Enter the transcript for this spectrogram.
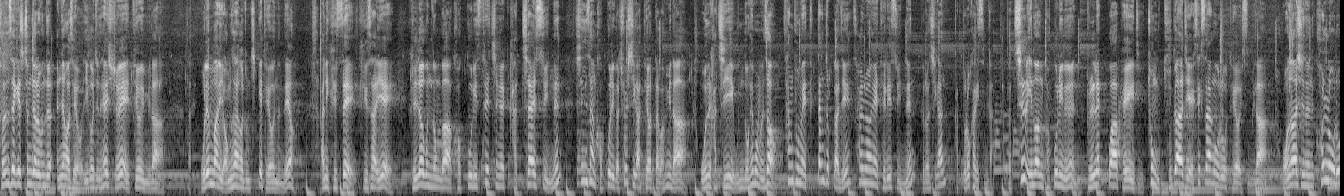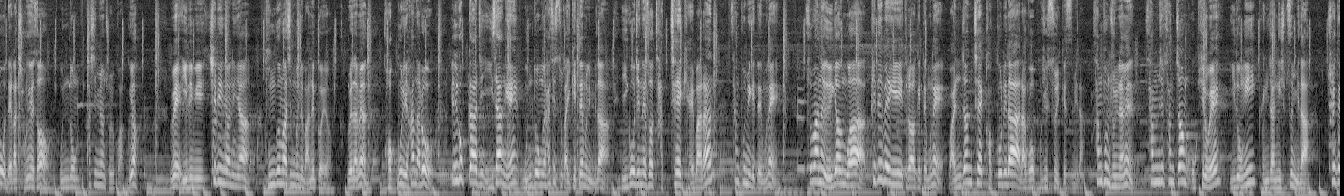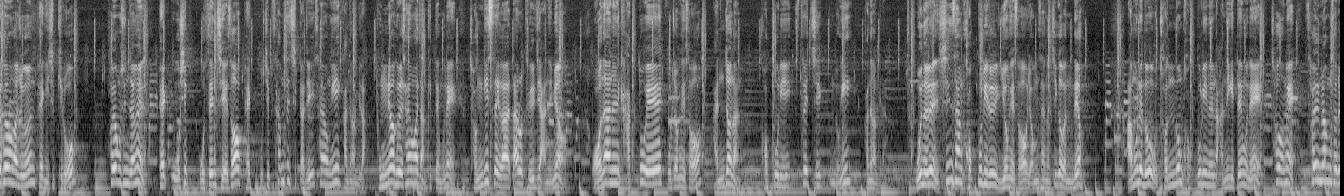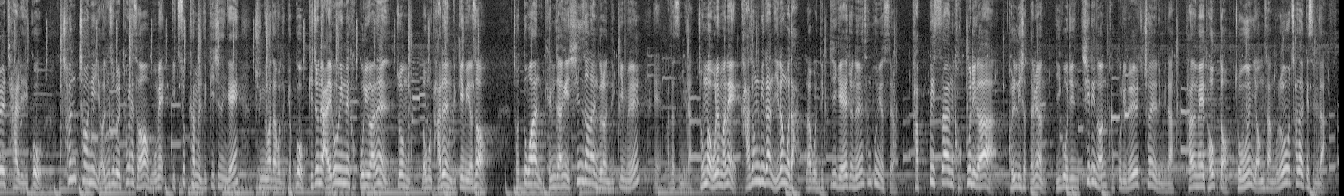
전 세계 시청자 여러분들 안녕하세요. 이거진 헬쇼의 디오입니다. 자, 오랜만에 영상을 좀 찍게 되었는데요. 아니 글쎄 그 사이에 근력 운동과 거꾸리 스트레칭을 같이 할 수 있는 신상 거꾸리가 출시가 되었다고 합니다. 오늘 같이 운동해 보면서 상품의 특장점까지 설명해 드릴 수 있는 그런 시간 갖도록 하겠습니다. 자, 7인원 거꾸리는 블랙과 베이지 총 두 가지의 색상으로 되어 있습니다. 원하시는 컬러로 내가 정해서 운동하시면 좋을 것 같고요. 왜 이름이 7인연이냐 궁금하신 분들 많을 거예요. 왜냐면 거꾸리 하나로 7가지 이상의 운동을 하실 수가 있기 때문입니다. 이고진에서 자체 개발한 상품이기 때문에 수많은 의견과 피드백이 들어갔기 때문에 완전체 거꾸리다 라고 보실 수 있겠습니다. 상품 중량은 33.5kg에 이동이 굉장히 쉽습니다. 최대 허용 하중은 120kg, 허용 신장은 155cm에서 193cm까지 사용이 가능합니다. 동력을 사용하지 않기 때문에 전기세가 따로 들지 않으며 원하는 각도에 고정해서 안전한 거꾸리 스트레칭 운동이 가능합니다. 오늘은 신상 거꾸리를 이용해서 영상을 찍어봤는데요. 아무래도 전동 거꾸리는 아니기 때문에 처음에 설명서를 잘 읽고 천천히 연습을 통해서 몸에 익숙함을 느끼시는 게 중요하다고 느꼈고 기존에 알고 있는 거꾸리와는 좀 너무 다른 느낌이어서 저 또한 굉장히 신선한 그런 느낌을 예, 받았습니다. 정말 오랜만에 가성비란 이런 거다 라고 느끼게 해주는 상품이었어요. 값비싼 거꾸리가 걸리셨다면 이고진 7인원 거꾸리를 추천해드립니다. 다음에 더욱더 좋은 영상으로 찾아뵙겠습니다.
